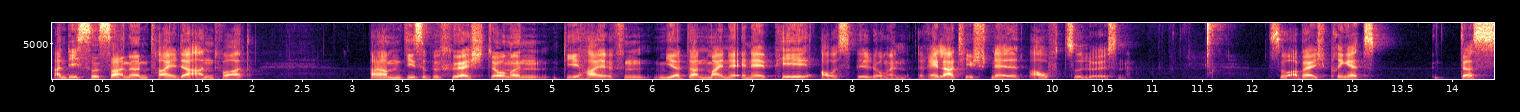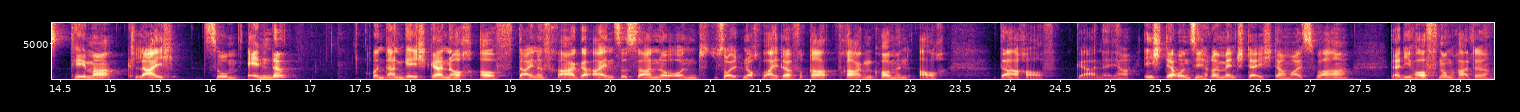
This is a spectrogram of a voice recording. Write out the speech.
an dich, Susanne, ein Teil der Antwort, ähm, diese Befürchtungen, die halfen mir dann meine NLP-Ausbildungen relativ schnell aufzulösen. So, aber ich bringe jetzt das Thema gleich zum Ende. Und dann gehe ich gerne noch auf deine Frage ein, Susanne, und sollten noch weiter Fra Fragen kommen, auch darauf gerne. Ja. Ich, der unsichere Mensch, der ich damals war, der die Hoffnung hatte,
